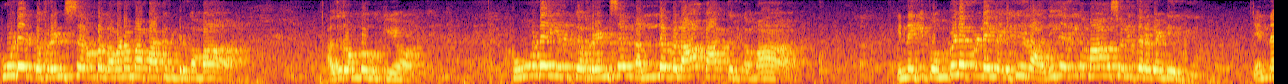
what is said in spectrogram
கூட இருக்க ஃப்ரெண்ட்ஸை ரொம்ப கவனமாக பார்த்துக்கிட்டு இருக்கோமா? அது ரொம்ப முக்கியம். கூட இருக்க ஃப்ரெண்ட்ஸை நல்லவளாக பார்த்துருக்கோமா? இன்னைக்கு பொம்பளை பிள்ளைகளுக்கு இது அதிக அதிகமாக சொல்லித் தர வேண்டியிருக்கு. என்ன?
